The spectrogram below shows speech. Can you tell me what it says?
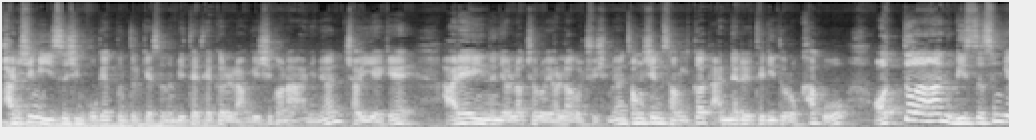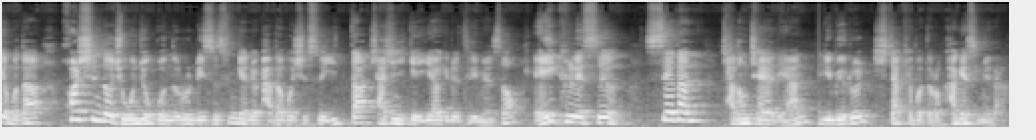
관심이 있으신 고객분들께서는 밑에 댓글을 남기시거나 아니면 저희에게 아래에 있는 연락처로 연락을 주시면 성심성의껏 안내를 드리도록 하고 어떠한 리스 승계보다 훨씬 더 좋은 조건으로 리스 승계를 받아보실 수 있다 자신있게 이야기를 드리면서 A클래스 세단 자동차에 대한 리뷰를 시작해 보도록 하겠습니다.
